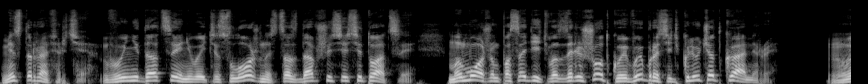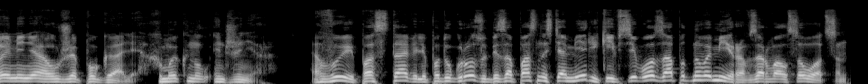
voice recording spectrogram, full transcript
«Мистер Раферти, вы недооцениваете сложность создавшейся ситуации. Мы можем посадить вас за решетку и выбросить ключ от камеры». «Вы меня уже пугали», — хмыкнул инженер. «Вы поставили под угрозу безопасность Америки и всего западного мира», — взорвался Уотсон,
